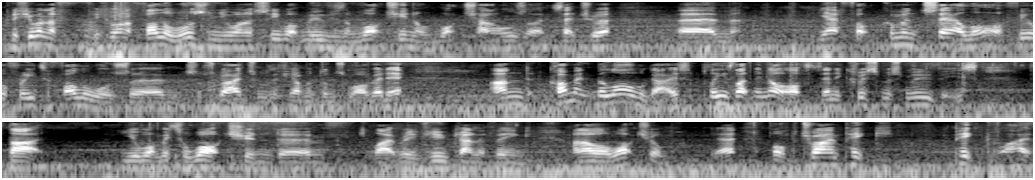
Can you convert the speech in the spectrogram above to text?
But if you want to, if you want to follow us and you want to see what movies I'm watching on what channels, or etc., um, yeah, come and say hello. Feel free to follow us, um, subscribe to us if you haven't done so already, and comment below, guys. Please let me know if there's any Christmas movies that you want me to watch and um, like review kind of thing, and I will watch them. Yeah, but try and pick pick like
